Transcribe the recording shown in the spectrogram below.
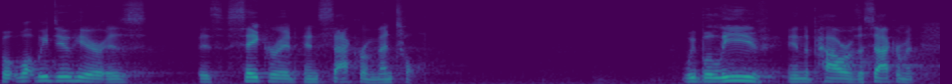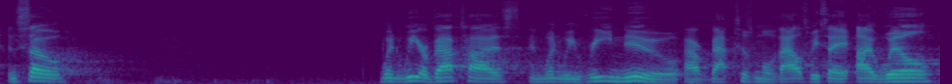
But what we do here is, is sacred and sacramental. We believe in the power of the sacrament. And so, when we are baptized and when we renew our baptismal vows, we say, I will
